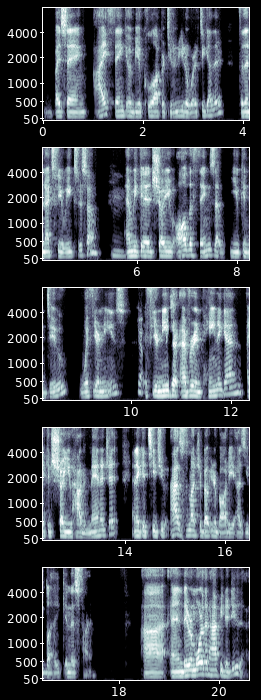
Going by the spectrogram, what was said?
by saying, I think it would be a cool opportunity to work together for the next few weeks or so. Mm. And we could show you all the things that you can do with your knees. Yep. If your knees are ever in pain again, I could show you how to manage it and I could teach you as much about your body as you'd like in this time. Uh, and they were more than happy to do that.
